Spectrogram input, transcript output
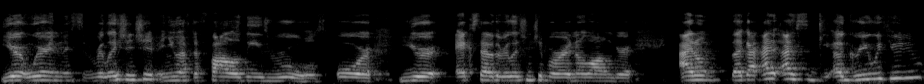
you're we're in this relationship and you have to follow these rules, or you're x out of the relationship or are no longer. I don't like. I, I, I agree with you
